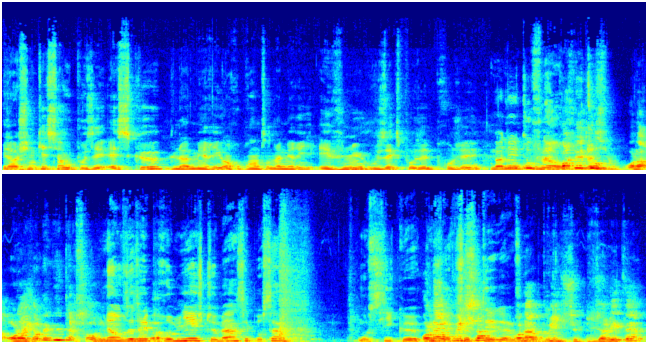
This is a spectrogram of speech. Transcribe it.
Et alors j'ai une question à vous poser. Est-ce que la mairie, ou un représentant de la mairie, est venu vous exposer le projet Pas du ou tout, non. Pas du tout. On n'a on a jamais vu personne. Non, vous êtes les premiers, justement, c'est pour ça aussi que, que On a appris ça, on a appris ce qu'ils allaient faire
